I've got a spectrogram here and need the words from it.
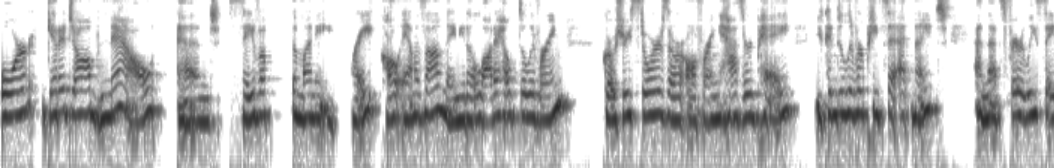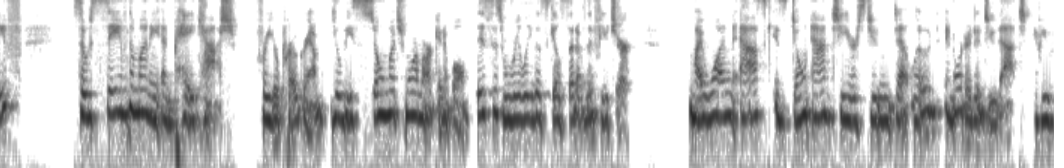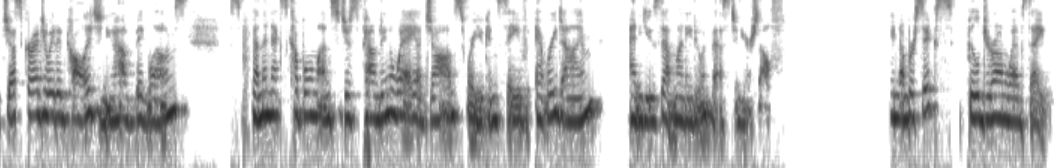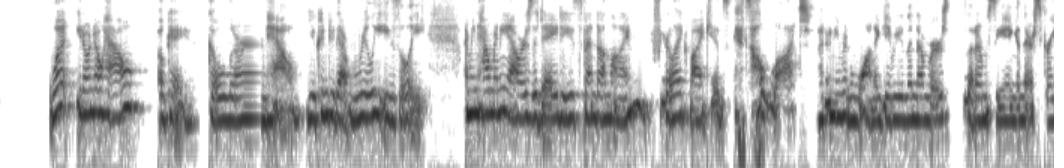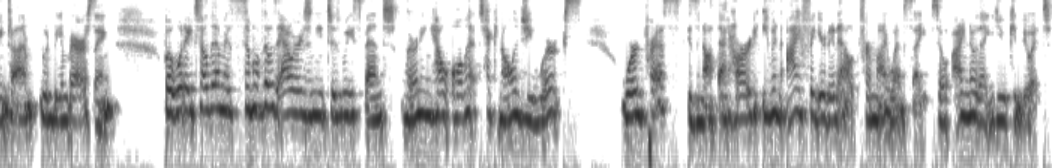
Or get a job now and save up the money, right? Call Amazon. They need a lot of help delivering. Grocery stores are offering hazard pay. You can deliver pizza at night, and that's fairly safe. So save the money and pay cash for your program. You'll be so much more marketable. This is really the skill set of the future. My one ask is don't add to your student debt load in order to do that. If you've just graduated college and you have big loans, spend the next couple of months just pounding away at jobs where you can save every dime and use that money to invest in yourself. And number six, build your own website. What? You don't know how? Okay, go learn how. You can do that really easily. I mean, how many hours a day do you spend online? If you're like my kids, it's a lot. I don't even want to give you the numbers that I'm seeing in their screen time. It would be embarrassing. But what I tell them is some of those hours need to be spent learning how all that technology works. WordPress is not that hard. Even I figured it out for my website. So I know that you can do it.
